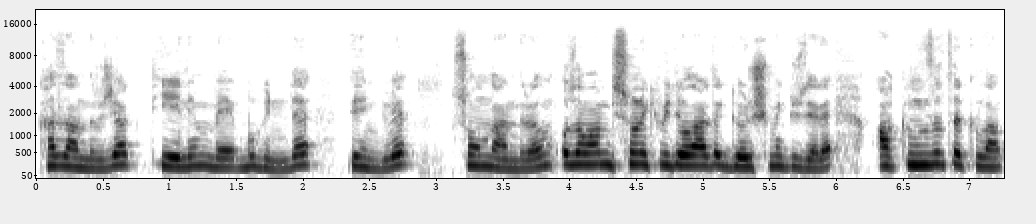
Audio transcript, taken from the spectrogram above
kazandıracak diyelim ve bugünü de dediğim gibi sonlandıralım. O zaman bir sonraki videolarda görüşmek üzere. Aklınıza takılan,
